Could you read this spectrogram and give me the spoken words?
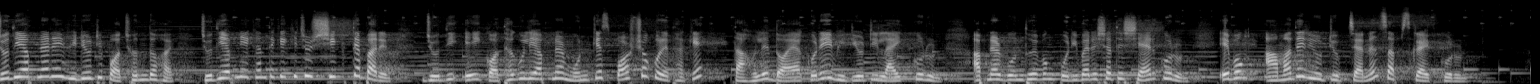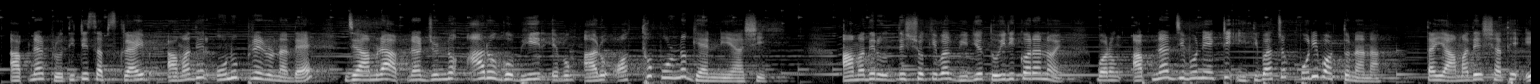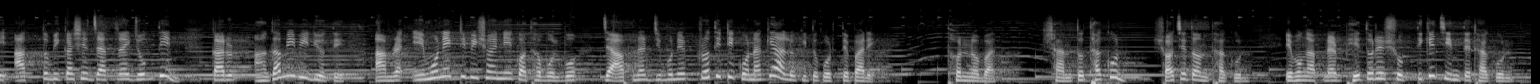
যদি আপনার এই ভিডিওটি পছন্দ হয়, যদি আপনি এখান থেকে কিছু শিখতে পারেন, যদি এই কথাগুলি আপনার মনকে স্পর্শ করে থাকে, তাহলে দয়া করে এই ভিডিওটি লাইক করুন, আপনার বন্ধু এবং পরিবারের সাথে শেয়ার করুন এবং আমাদের ইউটিউব চ্যানেল সাবস্ক্রাইব করুন। আপনার প্রতিটি সাবস্ক্রাইব আমাদের অনুপ্রেরণা দেয়, যে আমরা আপনার জন্য আরও গভীর এবং আরও অর্থপূর্ণ জ্ঞান নিয়ে আসি। আমাদের উদ্দেশ্য কেবল ভিডিও তৈরি করা নয়, বরং আপনার জীবনে একটি ইতিবাচক পরিবর্তন আনা। তাই আমাদের সাথে এই আত্মবিকাশের যাত্রায় যোগ দিন। কারণ আগামী ভিডিওতে আমরা এমন একটি বিষয় নিয়ে কথা বলব যা আপনার জীবনের প্রতিটি কোণাকে আলোকিত করতে পারে। ধন্যবাদ। শান্ত থাকুন, সচেতন থাকুন এবং আপনার ভেতরের শক্তিকে চিনতে থাকুন।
